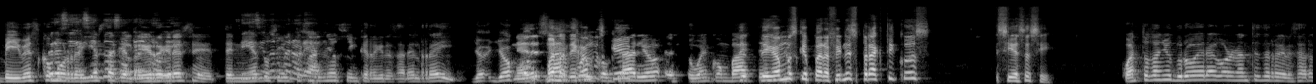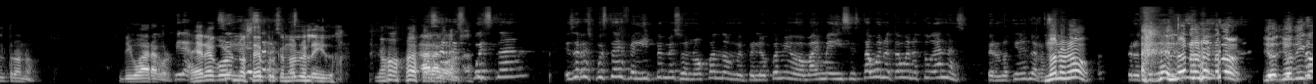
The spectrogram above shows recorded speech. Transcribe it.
Vives como rey siendo hasta que el rey regrese. Tenía siendo 200 menoriano. años sin que regresara el rey. Yo, yo Bueno, el digamos que- estuvo en combate. digamos que para fines prácticos, sí es así. ¿Cuántos años duró Aragorn antes de regresar al trono? Digo Aragorn. Mira, Aragorn sí, no sé esa porque no lo he leído. no, Esa Aragorn. respuesta, esa respuesta de Felipe me sonó cuando me peleó con mi mamá y me dice, está bueno, está bueno, tú ganas, pero no tienes la razón. No, no, no. Pero. No, no, no, no. Yo, yo digo,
